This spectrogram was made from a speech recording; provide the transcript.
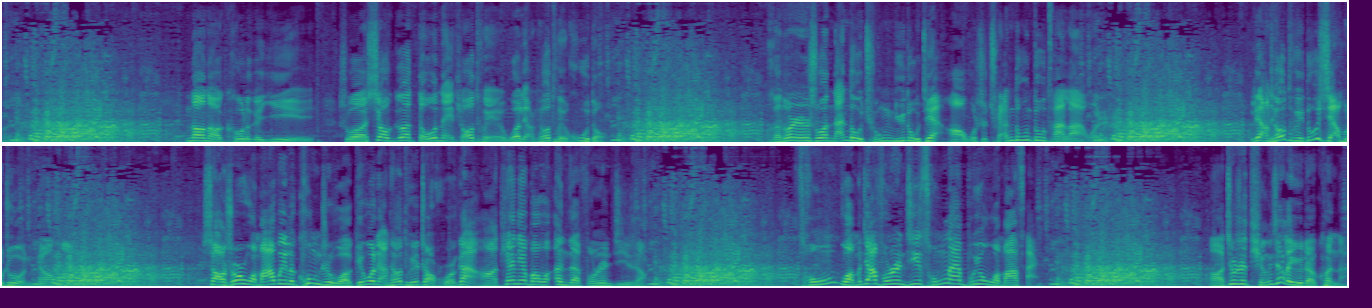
冷静。”闹闹扣了个一，说：“笑哥抖哪条腿？我两条腿互抖。”很多人说男抖穷，女抖贱啊，我是全东都灿烂，我是两条腿都闲不住，你知道吗？小时候我妈为了控制我，给我两条腿找活干啊，天天把我摁在缝纫机上。从我们家缝纫机从来不用我妈踩，啊，就是停下来有点困难。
